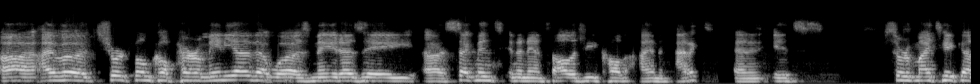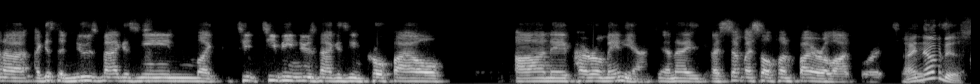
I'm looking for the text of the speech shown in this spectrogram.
Uh, I have a short film called Pyromania that was made as a uh, segment in an anthology called I Am an Addict. And it's sort of my take on a, I guess, a news magazine, like t- TV news magazine profile on a pyromaniac. And I, I set myself on fire a lot for it. So I noticed.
